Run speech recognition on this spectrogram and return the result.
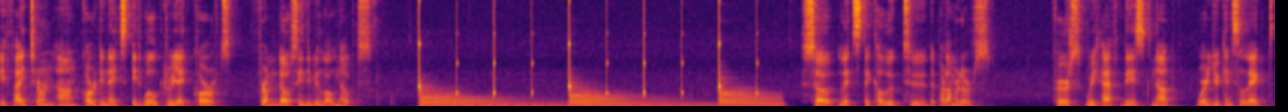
if I turn on CHORDinates, it will create chords from those individual nodes. So let's take a look to the parameters. First, we have this knob where you can select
